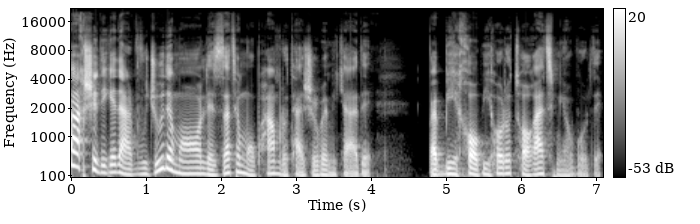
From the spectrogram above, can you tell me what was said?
بخش دیگه در وجود ما لذت مبهم رو تجربه می‌کرده و بیخوابی ها رو طاقت می آورده.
